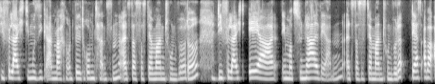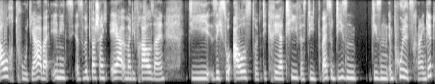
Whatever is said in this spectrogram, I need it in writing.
die vielleicht die Musik anmachen und wild rumtanzen, als dass das der Mann tun würde, mhm. die vielleicht eher emotional werden, als dass es der Mann tun würde, der es aber auch tut, ja, aber es wird wahrscheinlich eher immer die Frau sein, die sich so ausdrückt, die kreativ ist, die, weißt du, diesen diesen Impuls reingibt.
